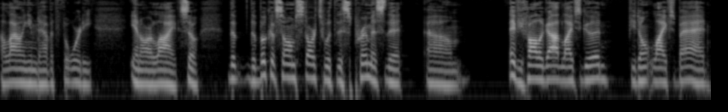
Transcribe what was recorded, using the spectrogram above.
allowing Him to have authority in our life. So the, the book of Psalms starts with this premise that, um, if you follow God, life's good. If you don't, life's bad.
